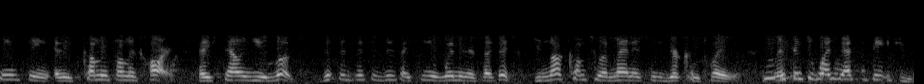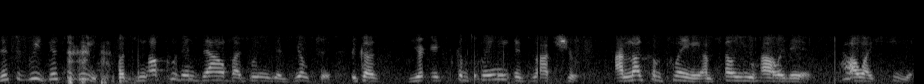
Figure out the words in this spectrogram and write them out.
same thing and he's coming from his heart, and he's telling you, look, this is this is this I see in women is like this. Do not come to a man and say you're complaining. Listen to what he has to say. If you disagree, disagree, but do not put him down by bringing a guilt trip because your it's complaining is not true. I'm not complaining. I'm telling you how it is, how I see it.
